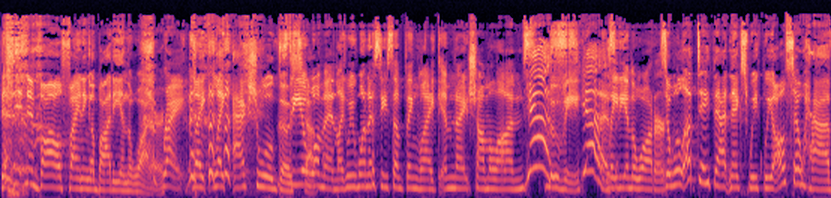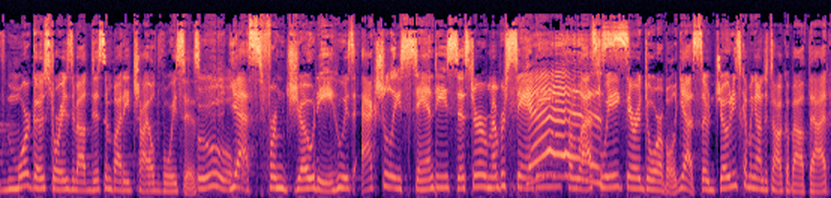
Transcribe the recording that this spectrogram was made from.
that didn't involve finding a body in the water. Right. Like, like actual ghost See stuff. a woman. Like, we want to see something like M. Night Shyamalan's Yes, movie, yes. Lady in the Water. So we'll update that next week. We also have more ghost stories about disembodied child voices. Ooh. Yes, from Jody, who is actually Sandy's sister. Remember Sandy from last week? They're adorable. Yes, so Jody's coming on to talk about that.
